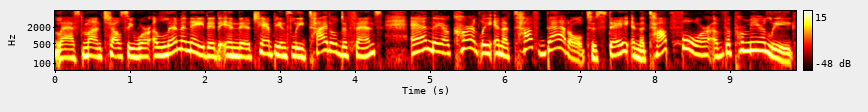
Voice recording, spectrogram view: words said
Last month, Chelsea were eliminated in their Champions League title defense, and they are currently in a tough battle to stay in the top four of the Premier League.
